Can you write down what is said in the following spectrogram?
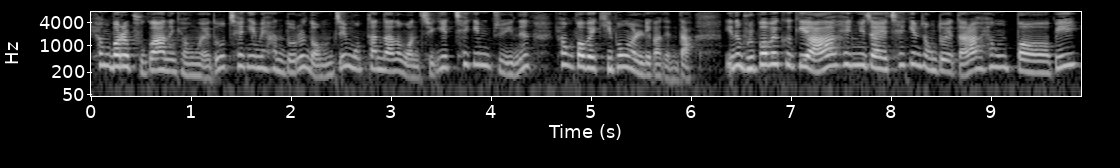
형벌을 부과하는 경우에도 책임의 한도를 넘지 못한다는 원칙이 책임주의는 형법의 기본 원리가 된다. 이는 불법의 크기와 행위자의 책임 정도에 따라 형법이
